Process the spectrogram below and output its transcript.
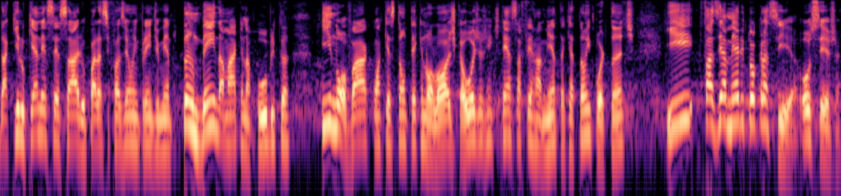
daquilo que é necessário para se fazer um empreendimento também da máquina pública, inovar com a questão tecnológica. Hoje a gente tem essa ferramenta que é tão importante e fazer a meritocracia, ou seja,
